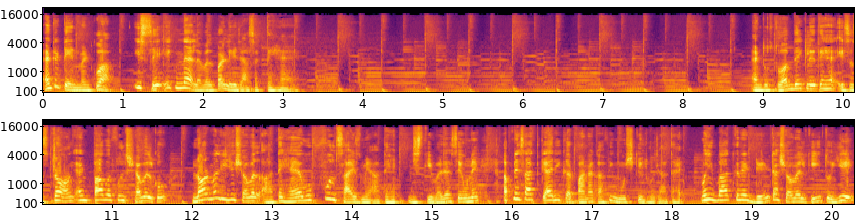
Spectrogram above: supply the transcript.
एंटरटेनमेंट को आप इससे एक नए लेवल पर ले जा सकते हैं। एंड दोस्तों, अब देख लेते हैं इस स्ट्रॉन्ग एंड पावरफुल शवल को। नॉर्मली जो शवल आते हैं, वो फुल साइज़ में आते हैं, जिसकी वजह से उन्हें अपने साथ कैरी कर पाना काफ़ी मुश्किल हो जाता है। वहीं बात करें डेल्टा शवल की तो ये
